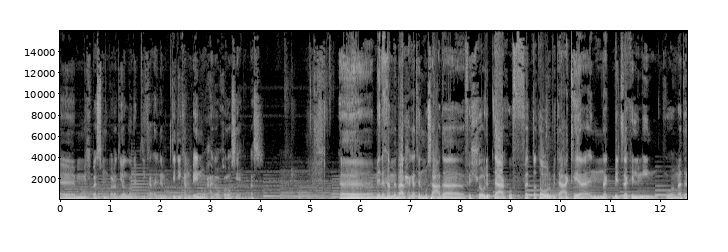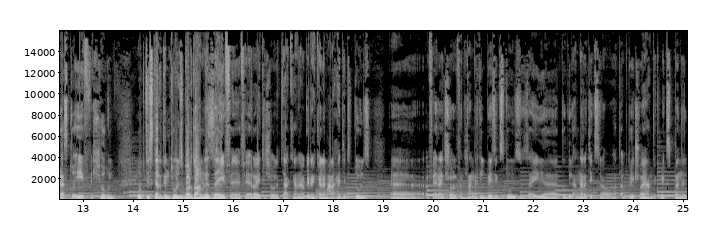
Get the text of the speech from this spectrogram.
آه، مش بس مجرد يلا نبتدي نبتدي campaign وحاجة وخلاص يعني بس. من أهم بقى الحاجات المساعدة في الشغل بتاعك وفي التطور بتاعك هي إنك بتذاكر لمين ومدرسته إيه في الشغل وبتستخدم tools برضو عاملة إزاي في في قراية الشغل بتاعك. يعني لو جينا نتكلم على حتة ال tools آه، في قراية الشغل فأنت عندك ال basics tools زي آه، Google Analytics لو هت upgrade شوية عندك Mixpanel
